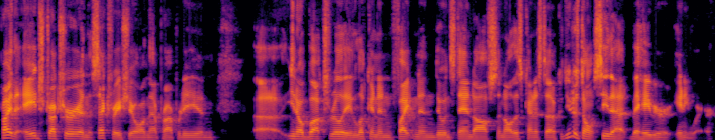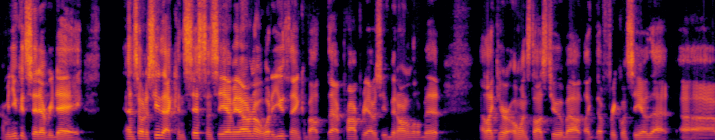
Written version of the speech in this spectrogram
probably the age structure and the sex ratio on that property and uh, you know, Bucks really looking and fighting and doing standoffs and all this kind of stuff because you just don't see that behavior anywhere. I mean, you could sit every day, and so to see that consistency, I mean, I don't know. What do you think about that property? Obviously, you've been on a little bit. I'd like to hear Owen's thoughts too about like the frequency of that uh,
